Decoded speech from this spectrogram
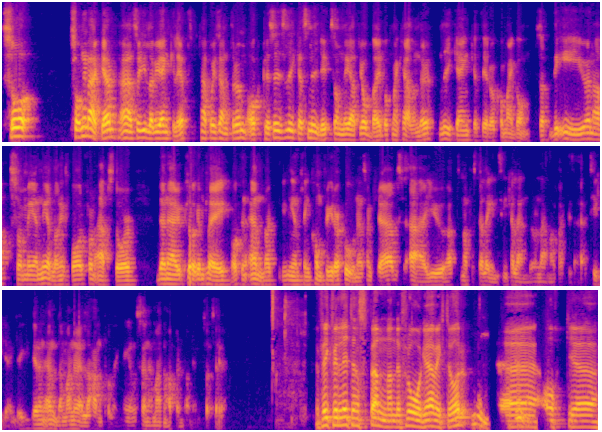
Så som ni märker så gillar vi enkelhet här på i centrum och precis lika smidigt som det är att jobba i Book My Calendar, lika enkelt är det att komma igång. Så det är ju en app som är nedladdningsbar från App Store den är plug and play och den enda egentligen konfigurationen som krävs är ju att man får ställa in sin kalender och när man faktiskt är tillgänglig. Det är den enda manuella handpåläggningen och sen är man up and running, så att säga. Nu fick vi en liten spännande fråga, Viktor. Mm. Eh, och eh,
